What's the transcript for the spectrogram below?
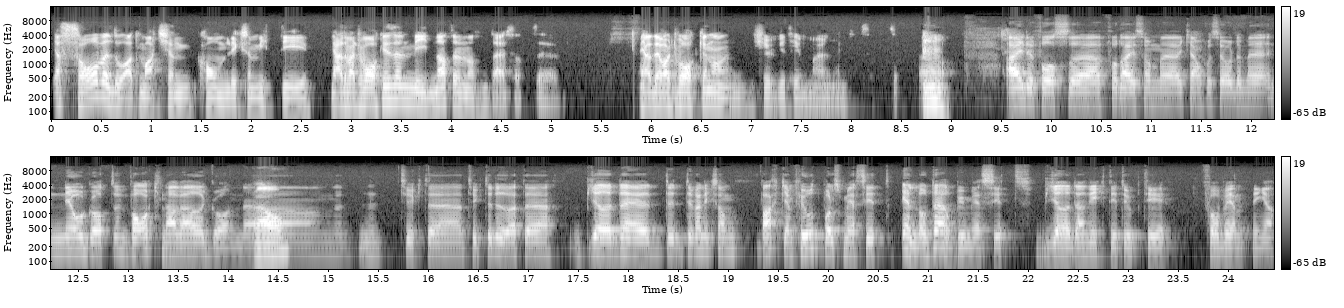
Jag sa väl då att matchen kom liksom mitt i... Jag hade varit vaken sedan midnatt eller något sånt där. Så att, eh, jag hade varit vaken någon 20 timmar eller något. Ja. Eidefors, för dig som kanske såg det med något vaknare ögon. Ja. Tyckte, tyckte du att det bjöd, det, det, var liksom varken fotbollsmässigt eller derbymässigt bjöd den riktigt upp till förväntningar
